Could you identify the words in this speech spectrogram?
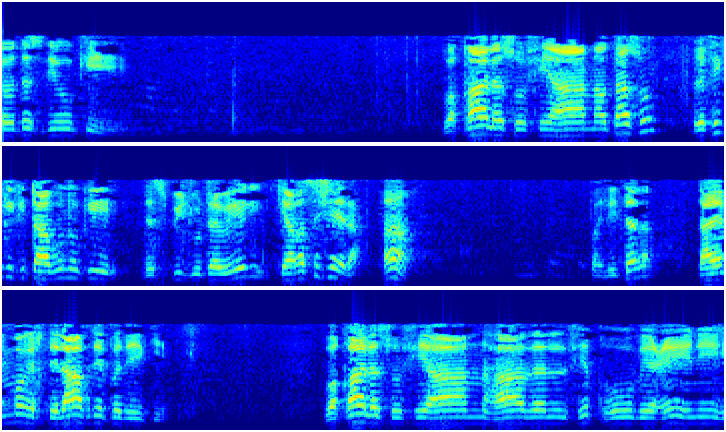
یو دس دیو کې وقال سفیان او تاسو رفیقی کتابونو کې د سپی جوټه ویلی چې هغه څه شی ده ها پلیته ده دایمو اختلاف دی په دې کې وقال سفيان هذا الفقه بعينه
